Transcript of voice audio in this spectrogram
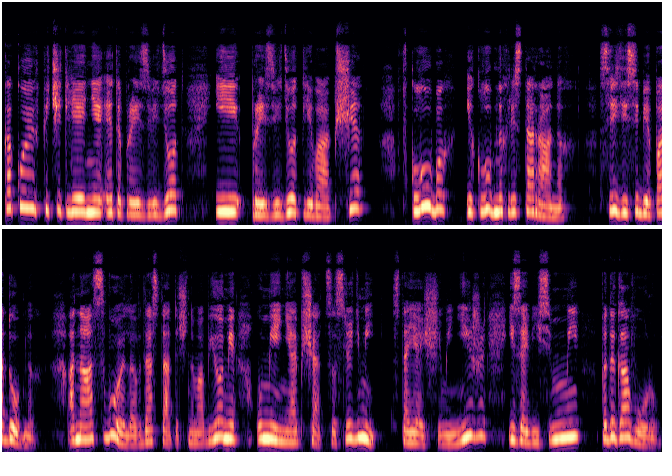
какое впечатление это произведет и произведет ли вообще в клубах и клубных ресторанах среди себе подобных, она освоила в достаточном объеме умение общаться с людьми, стоящими ниже и зависимыми по договору.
